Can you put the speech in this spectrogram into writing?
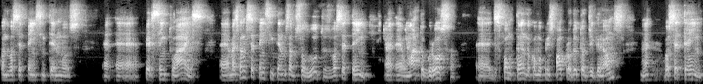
quando você pensa em termos é, é, percentuais, é, mas quando você pensa em termos absolutos, você tem o Mato Grosso despontando como principal produtor de grãos, né? você tem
